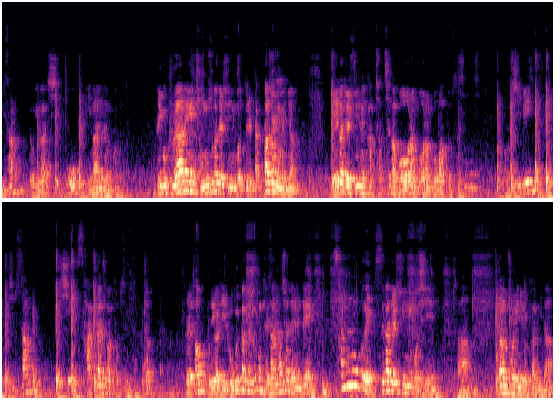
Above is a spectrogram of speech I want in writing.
이상, 여기가 15 미만이 나올 겁니다. 그리고 그 안에 정수가 될 수 있는 것들을 딱 따져보면요. 얘가 될 수 있는 값 자체가 뭐랑 뭐랑 뭐밖에 없어요. 어, 12, 13, 14까지밖에 없습니다. 그죠? 그래서 우리가 이 로그 값을 조금 계산을 하셔야 되는데 3로그 x가 될 수 있는 것이 자 그 다음 처리는 이렇게 합니다.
